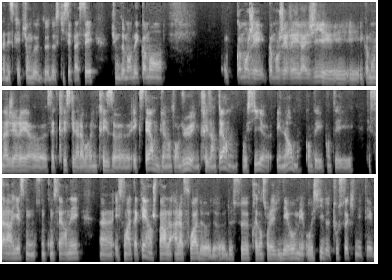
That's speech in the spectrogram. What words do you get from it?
la description de, de, ce qui s'est passé. Tu me demandais comment comment j'ai comment j'ai réagi et, et, comment on a géré euh, cette crise qui est d'aller avoir une crise euh, externe bien entendu et une crise interne aussi euh, énorme quand tes quand salariés sont, sont concernés et sont attaqués. Hein. Je parle à la fois de, ceux présents sur les vidéos, mais aussi de tous ceux qui n'étaient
